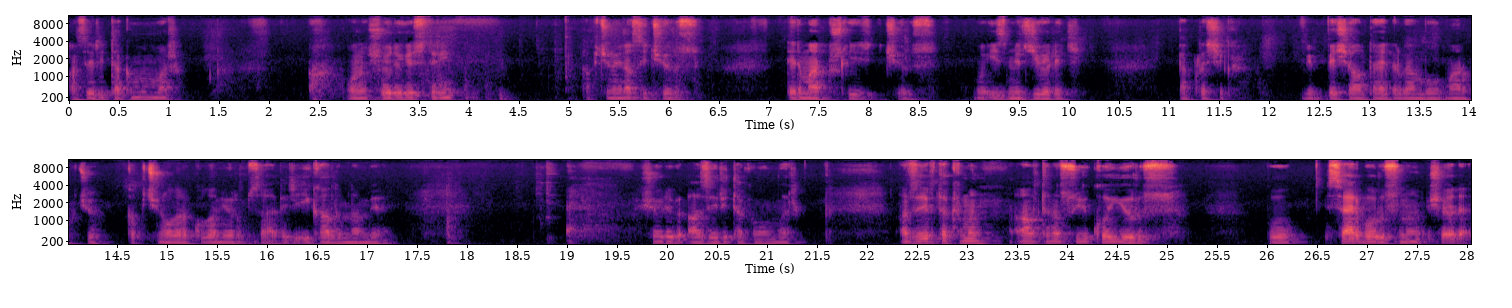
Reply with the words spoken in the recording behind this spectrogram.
Azeri takımım var. Onu şöyle göstereyim. Cappuccino'yu nasıl içiyoruz? Deri marpuşlu içiyoruz. Bu İzmir Civelek. Yaklaşık bir 5-6 aydır ben bu marpuçu cappuccino olarak kullanıyorum sadece ilk aldığımdan beri. Şöyle bir Azeri takımım var. Azeri takımın altına suyu koyuyoruz. Bu ser borusunu şöyle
